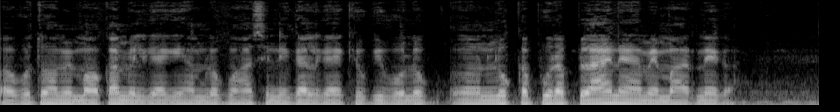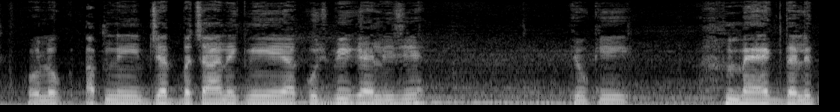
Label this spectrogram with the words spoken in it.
और वो तो हमें मौका मिल गया कि हम लोग वहाँ से निकल गए क्योंकि वो लोग उन लोग का पूरा प्लान है हमें मारने का। वो लोग अपनी इज़्ज़त बचाने के लिए या कुछ भी कह लीजिए क्योंकि मैं एक दलित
